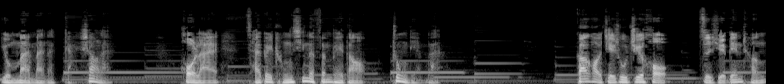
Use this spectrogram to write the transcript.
又慢慢的赶上来，后来才被重新的分配到重点班。高考结束之后，自学编程，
